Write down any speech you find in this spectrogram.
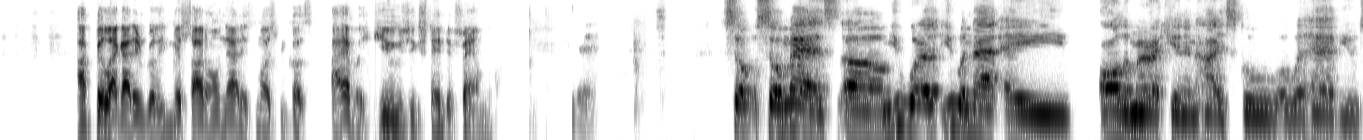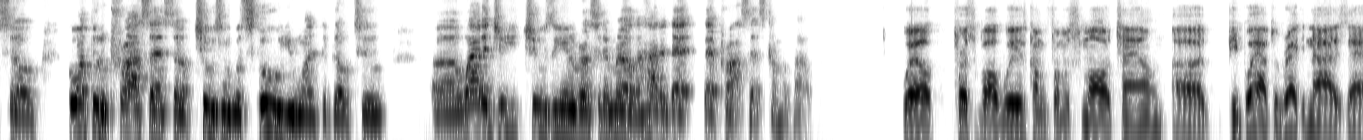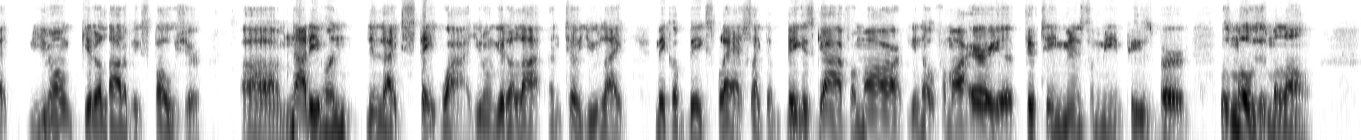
I feel like I didn't really miss out on that as much because I have a huge extended family. Yeah. So so Maz, um, you were you were not a all American in high school or what have you. So going through the process of choosing what school you wanted to go to, uh, why did you choose the University of Maryland? How did that that process come about? Well, first of all, we're coming from a small town. Uh, people have to recognize that you don't get a lot of exposure, um, not even like statewide. You don't get a lot until you like make a big splash. Like the biggest guy from our, you know, from our area, 15 minutes from me in Petersburg, was Moses Malone.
